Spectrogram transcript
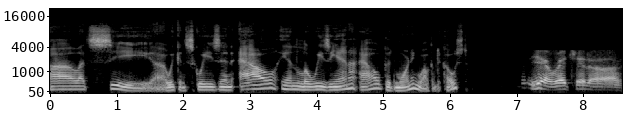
Uh, let's see. Uh, we can squeeze in Al in Louisiana. Al, good morning. Welcome to Coast. Yeah, Richard. Uh,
